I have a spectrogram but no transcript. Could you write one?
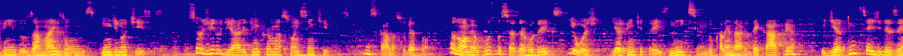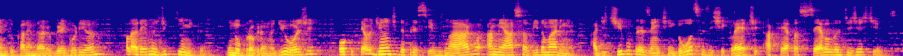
bem-vindos a mais um Spin de Notícias, o seu giro diário de informações científicas, em escala subatômica. Meu nome é Augusto César Rodrigues e hoje, dia 23 Nixian do calendário Decátria e dia 26 de dezembro do calendário Gregoriano, falaremos de química. E no programa de hoje, coquetel de antidepressivos na água ameaça a vida marinha. Aditivo presente em doces e chiclete afeta células digestivas.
